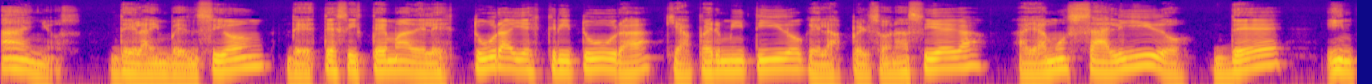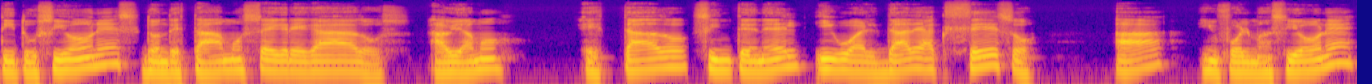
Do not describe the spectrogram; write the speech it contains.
años de la invención de este sistema de lectura y escritura que ha permitido que las personas ciegas hayamos salido de instituciones donde estábamos segregados, habíamos estado sin tener igualdad de acceso a informaciones,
